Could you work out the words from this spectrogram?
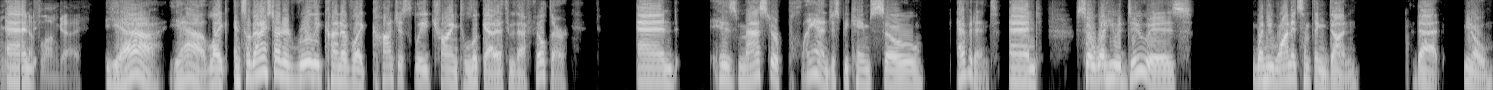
And- Teflon guy. Yeah, yeah. Like, and so then I started really kind of like consciously trying to look at it through that filter. And his master plan just became so evident. And so what he would do is when he wanted something done that, you know,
